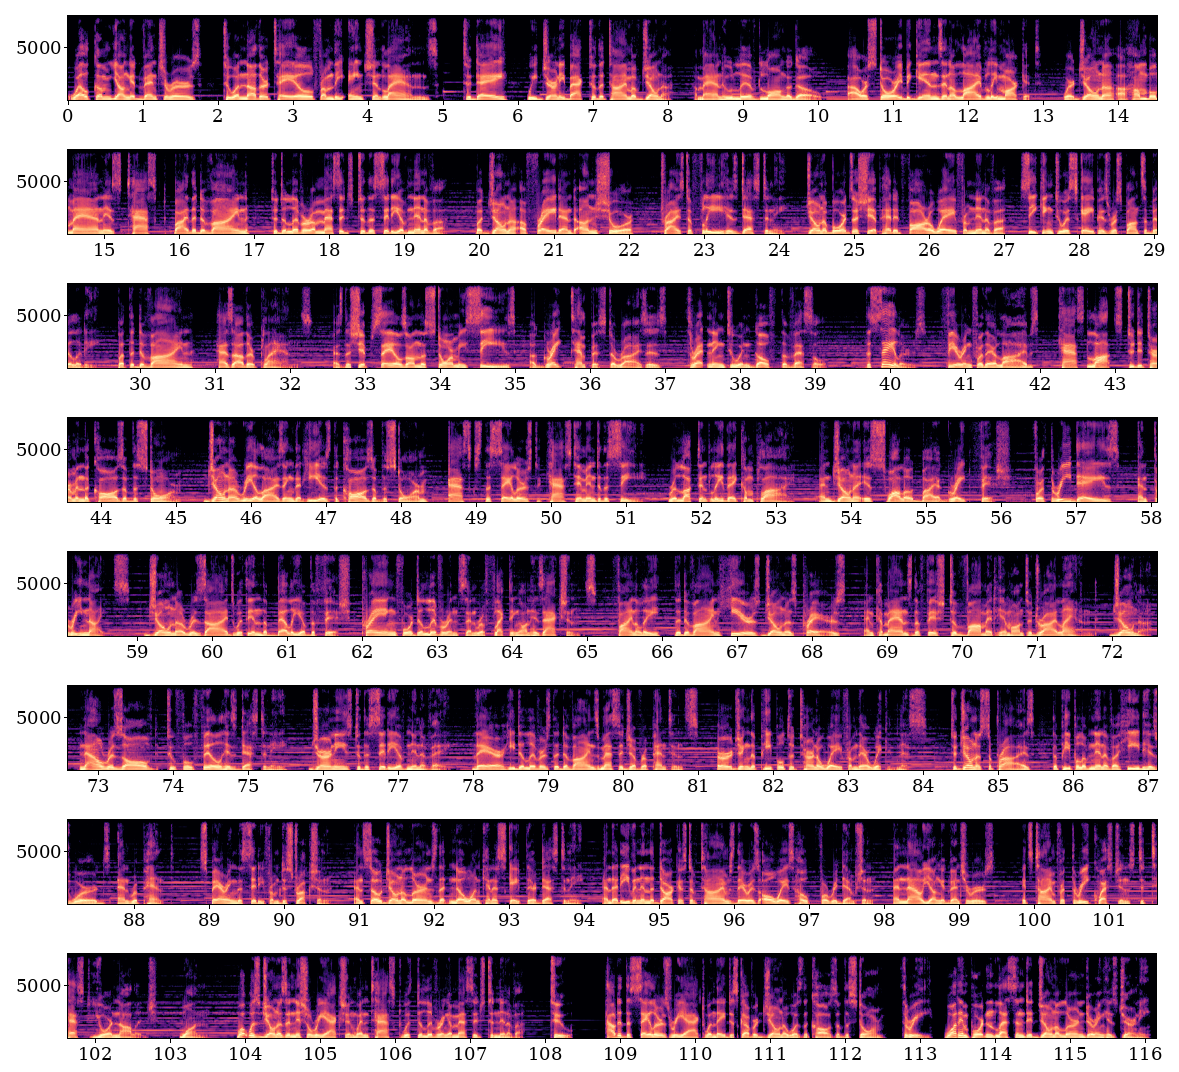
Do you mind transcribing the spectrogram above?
Welcome, young adventurers, to another tale from the ancient lands. Today, we journey back to the time of Jonah, a man who lived long ago. Our story begins in a lively market, where Jonah, a humble man, is tasked by the divine to deliver a message to the city of Nineveh. But Jonah, afraid and unsure, tries to flee his destiny. Jonah boards a ship headed far away from Nineveh, seeking to escape his responsibility. But the divine has other plans. As the ship sails on the stormy seas, a great tempest arises, threatening to engulf the vessel. The sailors, fearing for their lives, cast lots to determine the cause of the storm. Jonah, realizing that he is the cause of the storm, asks the sailors to cast him into the sea. Reluctantly, they comply, and Jonah is swallowed by a great fish. For three days and three nights, Jonah resides within the belly of the fish, praying for deliverance and reflecting on his actions. Finally, the divine hears Jonah's prayers and commands the fish to vomit him onto dry land. Jonah, now resolved to fulfill his destiny, journeys to the city of Nineveh. There, he delivers the divine's message of repentance, urging the people to turn away from their wickedness. To Jonah's surprise, the people of Nineveh heed his words and repent, sparing the city from destruction. And so Jonah learns that no one can escape their destiny, and that even in the darkest of times, there is always hope for redemption. And now, young adventurers, it's time for three questions to test your knowledge. 1. What was Jonah's initial reaction when tasked with delivering a message to Nineveh? 2. How did the sailors react when they discovered Jonah was the cause of the storm? 3. What important lesson did Jonah learn during his journey?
